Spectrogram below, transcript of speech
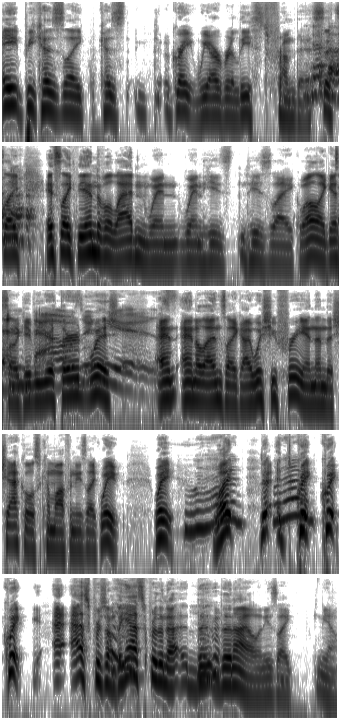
A because like because great we are released from this. It's like it's like the end of Aladdin when when he's he's like, well, I guess I'll give you your third wish, years. and and Aladdin's like, I wish you free, and then the shackles come off, and he's like, wait, wait, What? what? What quick, quick, quick! A- ask for something. Ask for the the the Nile, and he's like, you know,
